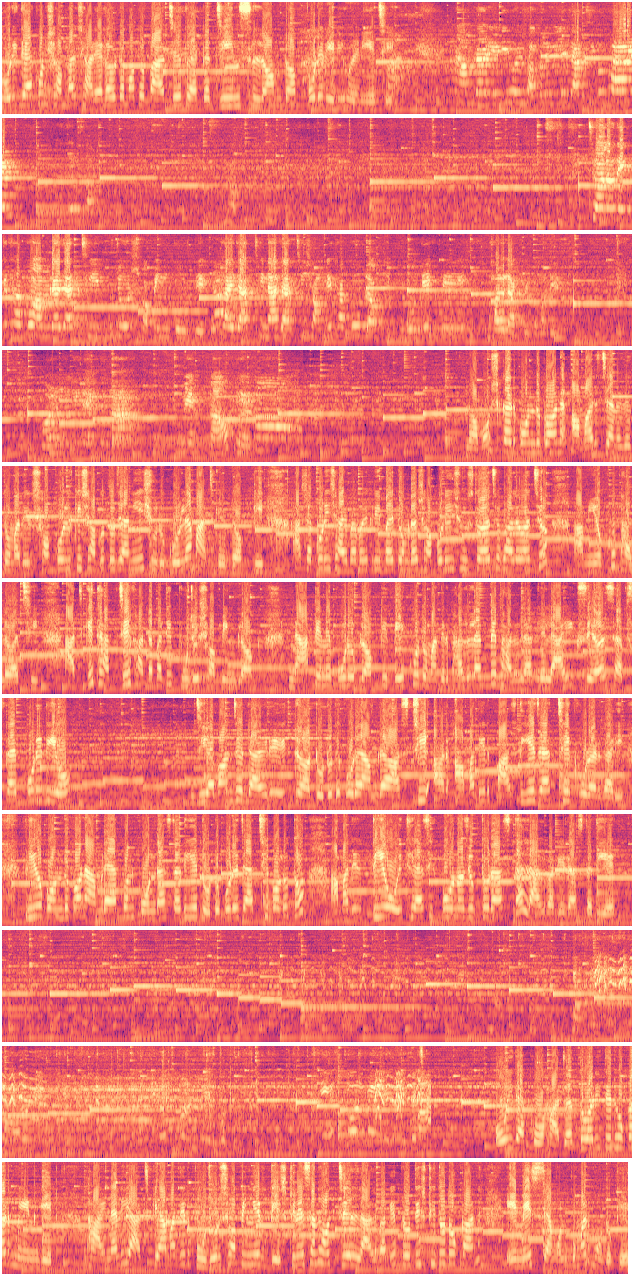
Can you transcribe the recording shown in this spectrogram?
ঘড়িতে এখন সকাল সাড়ে এগারোটা মতো বাজে, তো একটা জিন্স, লং টপ পরে রেডি হয়ে নিয়েছি। আমরা রেডি হয়ে মিলে যাচ্ছি কোথায়? চলো দেখতে থাকো, আমরা যাচ্ছি পুজোর শপিং করতে। কোথায় যাচ্ছি, না যাচ্ছি, সঙ্গে থাকো ব্লগটি পুরো দেখবে, ভালো লাগবে তোমাদের। তুমি নাও নমস্কার বন্ধুগণ, আমার চ্যানেলে তোমাদের সকলকে স্বাগত জানিয়ে শুরু করলাম আজকের ব্লগটি। আশা করি সাই বাবার কৃপায় তোমরা সকলেই সুস্থ আছো, ভালো আছো, আমিও খুব ভালো আছি। আজকে থাকছে ফাটাফাটি পুজো শপিং ব্লগ। না টেনে পুরো ব্লগটি দেখো, তোমাদের ভালো লাগবে, ভালো লাগলে লাইক, শেয়ার, সাবস্ক্রাইব করে দিও। জিয়াগঞ্জে ডাইরেক্ট টোটোতে করে আমরা আসছি আর আমাদের পাশ দিয়ে যাচ্ছে ঘোড়ার গাড়ি। প্রিয় বন্ধুগণ, আমরা এখন কোন রাস্তা দিয়ে টোটো করে যাচ্ছি বলো তো? আমাদের প্রিয় ঐতিহাসিক পূর্ণযুক্ত রাস্তা লালবাগের রাস্তা দিয়ে। ওই দেখো, হাজারদুয়ারিতে ঢোকার মেন গেট ফাইনালি আজকে আমাদের পুজোর শপিং এর ডেস্টিনেশন হচ্ছে লালবাগে প্রতিষ্ঠিত দোকান এম এস শ্যামল কুমার মোদকে।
